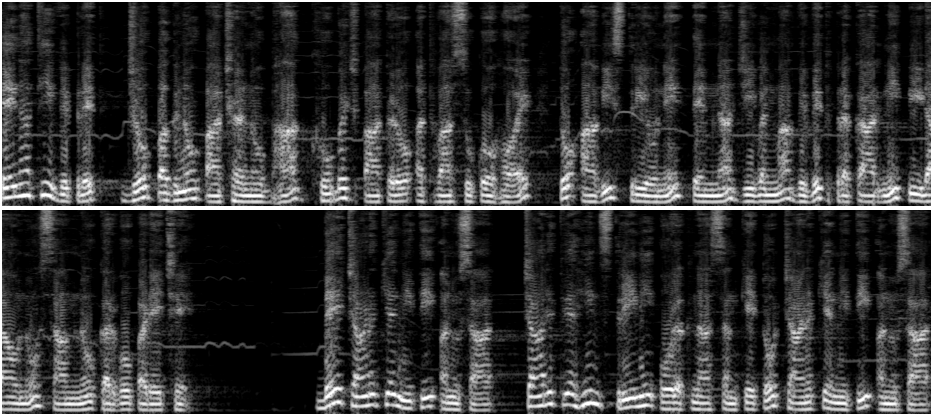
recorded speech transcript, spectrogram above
તેનાથી વિપરીત, જો પગનો પાછળનો ભાગ ખૂબ જ પાતળો અથવા સૂકો હોય, તો આવી સ્ત્રીઓને તેમના જીવનમાં વિવિધ પ્રકારની પીડાઓનો સામનો કરવો પડે છે. બે ચાણક્ય નીતિ અનુસાર ચારિત્ર્યહીન સ્ત્રીની ઓળખના સંકેતો ચાણક્ય નીતિ અનુસાર,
